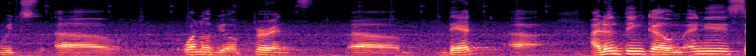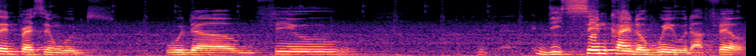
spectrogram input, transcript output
with uh, one of your parents uh, dead. Uh, I don't think um, any sane person would would um, feel the same kind of way would have felt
